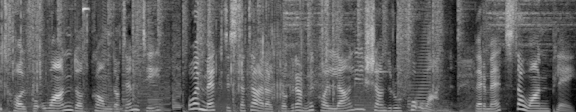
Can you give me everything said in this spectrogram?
Idħol fuq one dot com dot mt u hemmhekk tista' tara l-programmi kollha li jixxandru fuq one permezz ta' one play.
